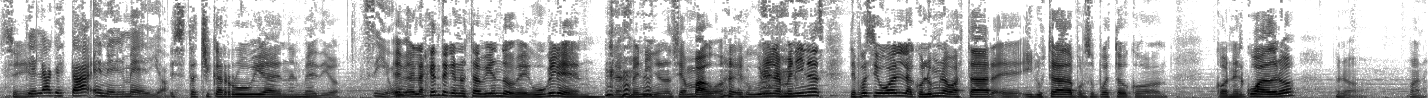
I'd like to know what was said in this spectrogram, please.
Sí. que es la que está en el medio. Es esta chica rubia en el medio. Sí, un- Eh, la gente que no está viendo, eh, googleen las meninas, no sean vagos. googleen las meninas. Después igual la columna va a estar eh, ilustrada, por supuesto, con, con el cuadro. Bueno, bueno,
